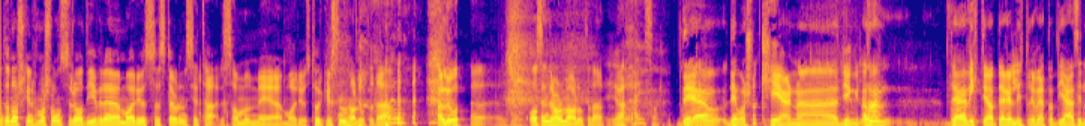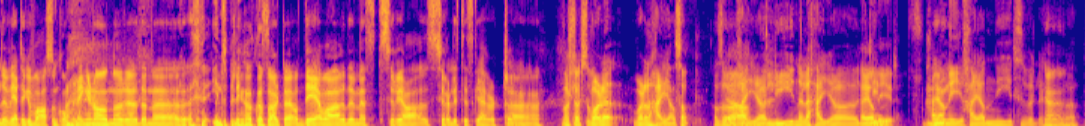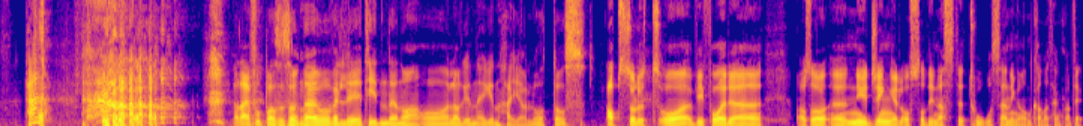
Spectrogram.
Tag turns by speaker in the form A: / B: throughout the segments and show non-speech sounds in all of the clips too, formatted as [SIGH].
A: Velkommen til Norske informasjonsrådgivere. Marius Staulen sitter her sammen med Marius Torkelsen. Hallo til deg. [LAUGHS]
B: Hallo.
A: Og Sindre Holme, hallo til deg.
C: Ja, hei sann.
B: Det, det var sjokkerende jingle. Altså, det er viktig at dere lyttere vet at jeg og Sindre vet jo ikke hva som kommer lenger nå når denne [LAUGHS] innspillinga skal starte, og det var det mest surrealistiske jeg har hørt. Uh,
C: Hva slags, Var det, var det en heiasang? Altså
A: Ja.
C: Heia Lyn eller Heia
A: Heia
C: Glimt?
B: Heia Nier.
C: Heia Nier, selvfølgelig.
B: Ja, ja.
C: Hæ?! Ja, det er fotballsesong. Det er jo veldig tiden det nå å lage en egen heialåt til oss.
A: Absolutt. Og vi får eh, altså eh, ny jingle også de neste to sendingene, kan jeg tenke meg til.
